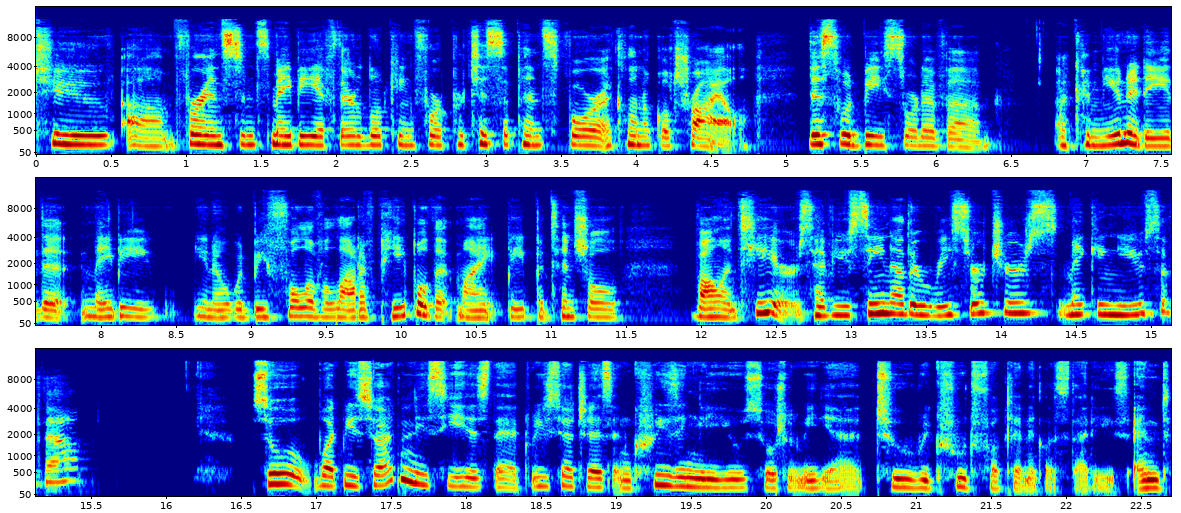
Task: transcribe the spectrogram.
to, um, for instance, maybe if they're looking for participants for a clinical trial? This would be sort of a a community that maybe, you know, would be full of a lot of people that might be potential volunteers. Have you seen other researchers making use of that? So what we certainly see is that researchers increasingly use social media to recruit for clinical studies and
